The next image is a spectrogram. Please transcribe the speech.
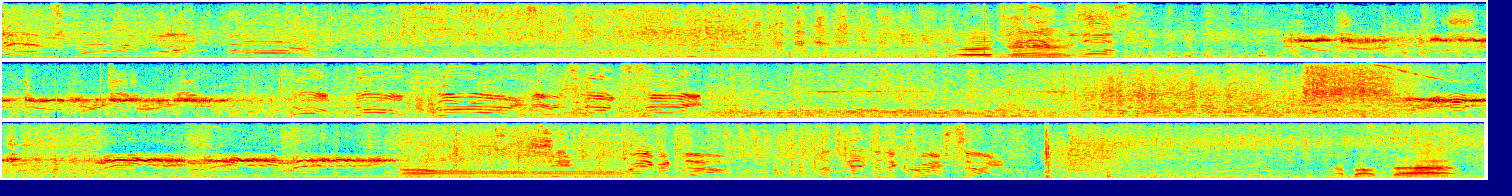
shit! Everyone, run! Goodness. We lost it! Delta, I'll sit down for extraction. No, no! Clear out of here! It's not safe! We're hit! Mayday, mayday, mayday! Oh, Shit! Raven down! Let's get to the crash site! how about that?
